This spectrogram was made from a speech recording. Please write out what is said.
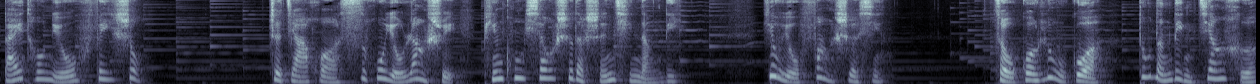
白头牛飞兽。这家伙似乎有让水凭空消失的神奇能力。又有放射性，走过路过都能令江河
